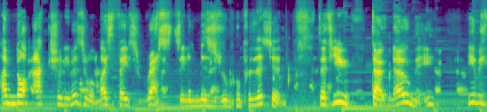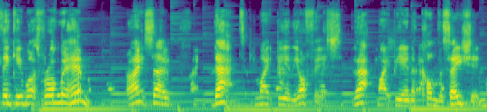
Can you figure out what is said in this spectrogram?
I'm not actually miserable. My face rests in a miserable position. So if you don't know me, you'll be thinking, what's wrong with him, right? So that might be in the office, that might be in a conversation.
